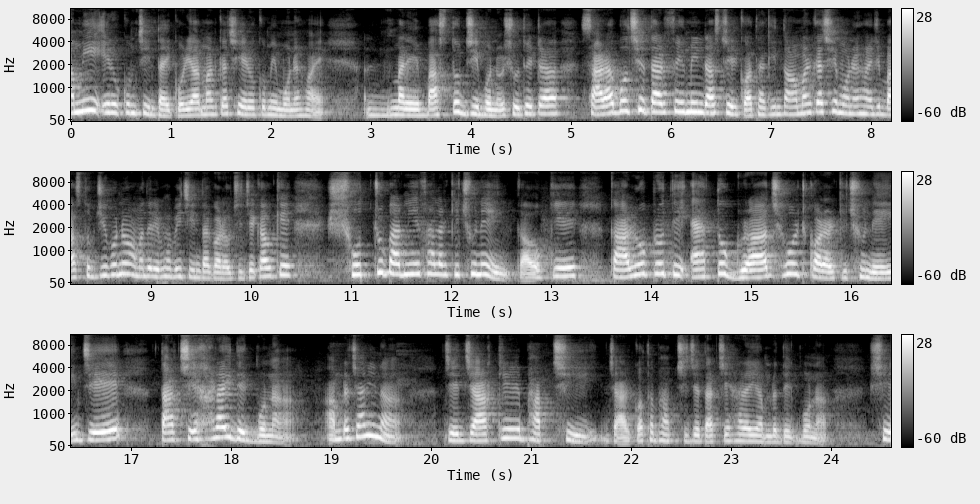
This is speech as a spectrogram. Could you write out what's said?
আমি এরকম চিন্তাই করি, আমার কাছে এরকমই মনে হয়। মানে বাস্তব জীবনেও, শুধু এটা সারা বলছে তার ফিল্ম ইন্ডাস্ট্রির কথা, কিন্তু আমার কাছে মনে হয় যে বাস্তব জীবনেও আমাদের এভাবেই চিন্তা করা উচিত যে কাউকে শত্রু বানিয়ে ফেলার কিছু নেই, কাউকে কারও প্রতি এত গ্রাজ হোল্ড করার কিছু নেই যে তার চেহারাই দেখব না। আমরা জানি না যে যাকে ভাবছি, যার কথা ভাবছি যে তার চেহারাই আমরা দেখব না। সে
